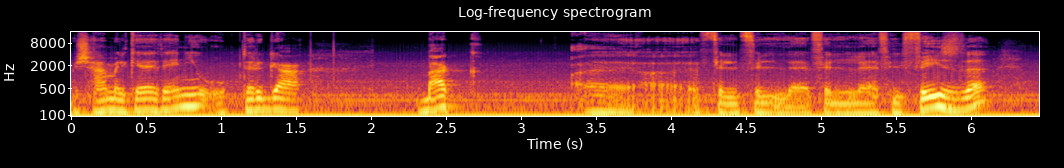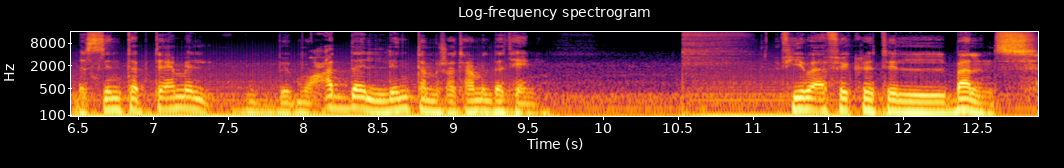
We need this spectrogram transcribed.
مش هعمل كده تاني وبترجع back في ال في ال في ال في ال phase ده بس انت بتعمل بمعدل اللي انت مش هتعمل ده تاني. في بقى فكرة ال balance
